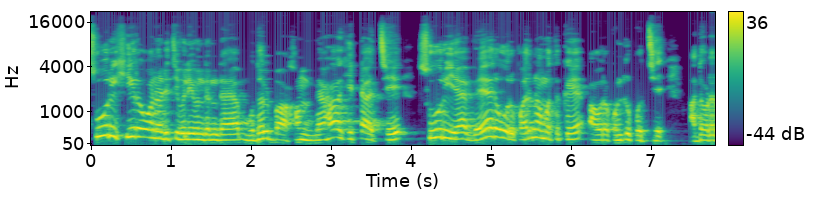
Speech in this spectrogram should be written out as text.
சூரி ஹீரோவா நடித்து வெளிவந்திருந்த முதல் பாகம் மெகா ஹிட் ஆச்சு. சூரிய வேற ஒரு பரிணாமத்துக்கு அவரை கொண்டு போச்சு. அதோட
